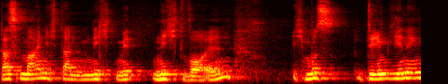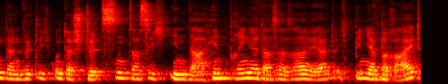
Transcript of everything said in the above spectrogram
Das meine ich dann nicht mit nicht wollen. Ich muss demjenigen dann wirklich unterstützen, dass ich ihn dahin bringe, dass er sagt, ja, ich bin ja bereit,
